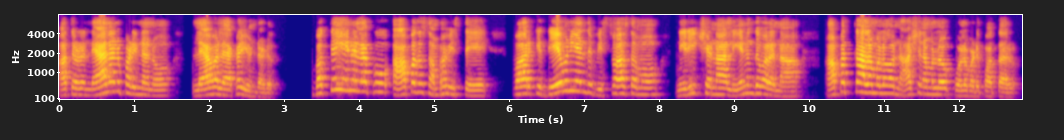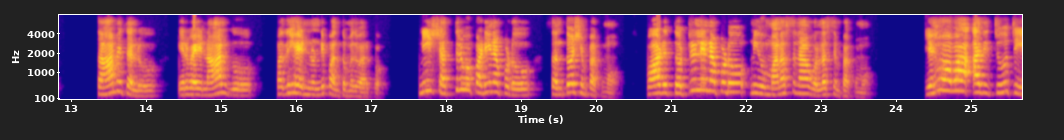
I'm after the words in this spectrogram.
అతడు నేలను పడినను లేవలేక ఉండడు భక్తిహీనులకు ఆపద సంభవిస్తే వారికి దేవుని ఎందు విశ్వాసము నిరీక్షణ లేనందువలన ఆపత్కాలములో నాశనములో కూలబడిపోతారు. సామెతలు ఇరవై నాలుగు పదిహేడు నుండి పంతొమ్మిది వరకు. నీ శత్రువు పడినప్పుడు సంతోషింపకము. వాడు తొట్టిల్లినప్పుడు నీవు మనస్సున ఉల్లసింపకము. యహోవా అది చూచి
